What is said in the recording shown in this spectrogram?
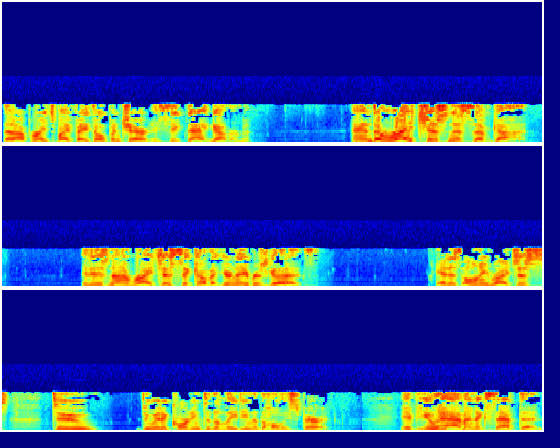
that operates by faith, hope, and charity. Seek that government. And the righteousness of God. It is not righteous to covet your neighbor's goods. It is only righteous to do it according to the leading of the Holy Spirit. If you haven't accepted,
